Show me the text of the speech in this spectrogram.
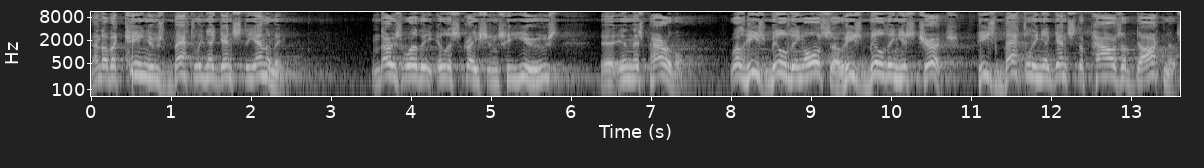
and of a king who's battling against the enemy. And those were the illustrations he used uh, in this parable. Well, he's building also. He's building his church. He's battling against the powers of darkness.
